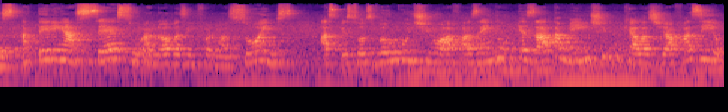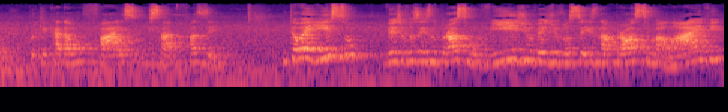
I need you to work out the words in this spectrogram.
pessoas a terem acesso a novas informações, as pessoas vão continuar fazendo exatamente o que elas já faziam, porque cada um faz o que sabe fazer. Então é isso, vejo vocês no próximo vídeo, vejo vocês na próxima live.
